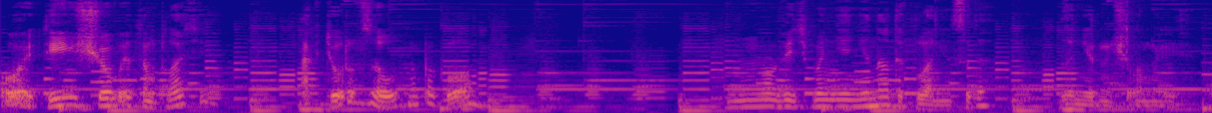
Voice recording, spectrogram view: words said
«Ой, ты еще в этом платье? Актеров зовут на поклон». «Но ведь мне не надо кланяться, да?» Занервничала Мэйзи.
